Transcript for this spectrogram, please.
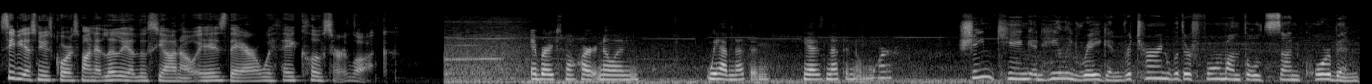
CBS News correspondent Lilia Luciano is there with a closer look. It breaks my heart knowing we have nothing. He has nothing no more. Shane King and Haley Reagan returned with their four month old son Corbin.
